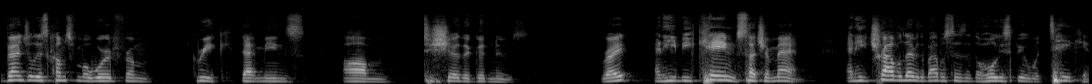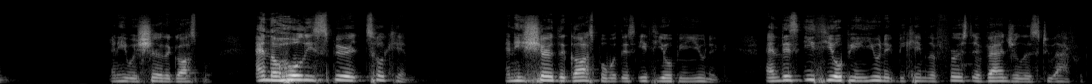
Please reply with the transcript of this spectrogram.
Evangelist comes from a word from Greek that means um, to share the good news, right? And he became such a man. And he traveled everywhere. The Bible says that the Holy Spirit would take him and he would share the gospel. And the Holy Spirit took him and he shared the gospel with this Ethiopian eunuch. And this Ethiopian eunuch became the first evangelist to Africa.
